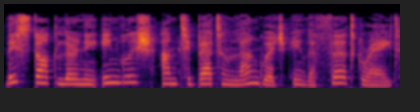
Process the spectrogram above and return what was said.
They start learning English and Tibetan language in the third grade.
